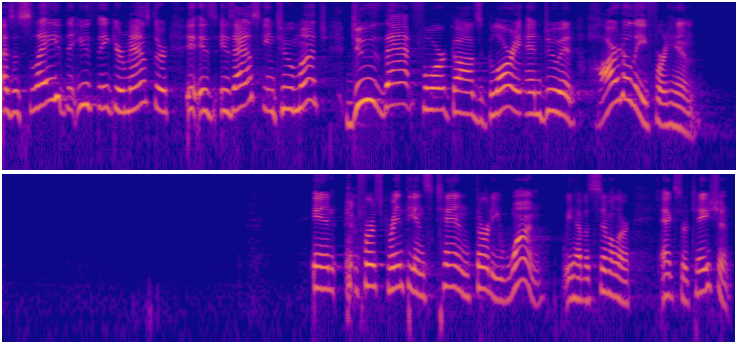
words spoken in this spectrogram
as a slave that you think your master is, is asking too much, do that for God's glory and do it heartily for Him. In 1 Corinthians 10 31, we have a similar exhortation.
